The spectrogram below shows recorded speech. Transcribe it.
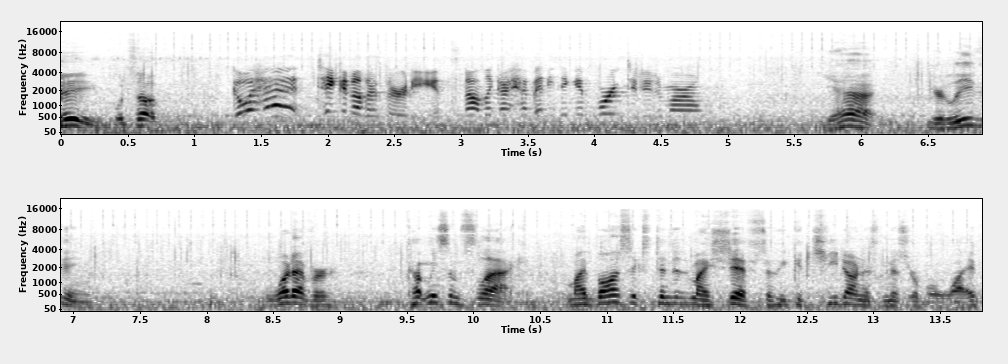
Hey, what's up? Go ahead, take another 30. It's not like I have anything important to do tomorrow. Yeah, you're leaving. Whatever. Cut me some slack. My boss extended my shift so he could cheat on his miserable wife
